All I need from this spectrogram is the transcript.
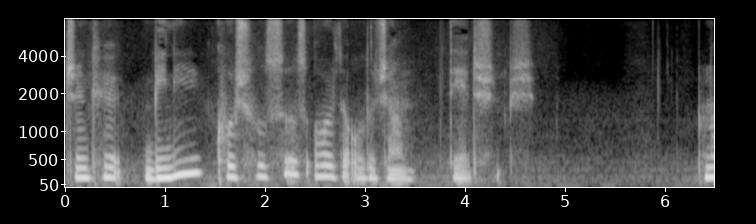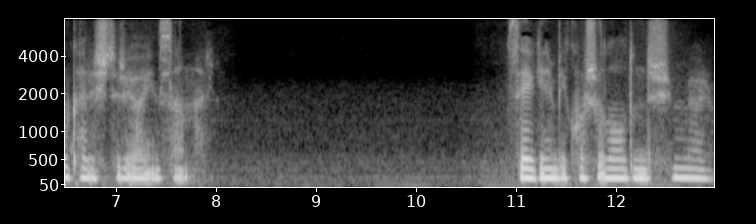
Çünkü beni koşulsuz orada olacağım diye düşünmüş. Bunu karıştırıyor insanlar. Sevginin bir koşulu olduğunu düşünmüyorum.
